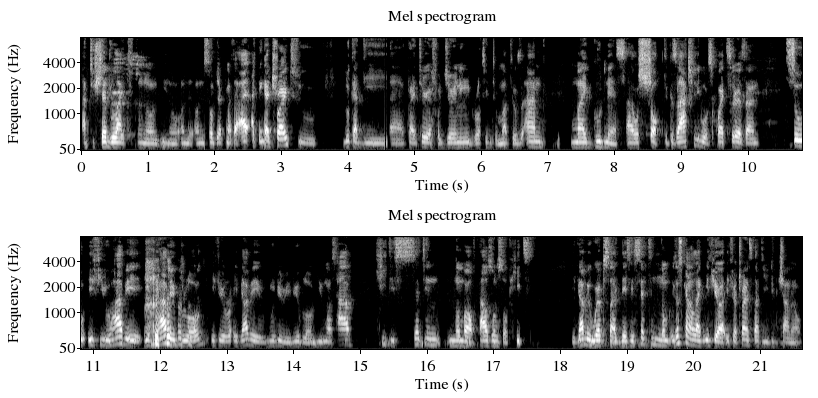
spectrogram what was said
and to shed light know, you know, on the, on the subject matter. I, I think I try to look at the uh, criteria for joining Rotten Tomatoes, and my goodness, I was shocked because I actually was quite serious. And so, if you have a if you have a blog, if you if you have a movie review blog, you must have hit a certain number of thousands of hits. If you have a website, there's a certain number. It's just kind of like if you're if you're trying to start a YouTube channel,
